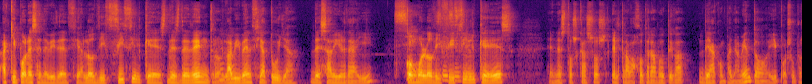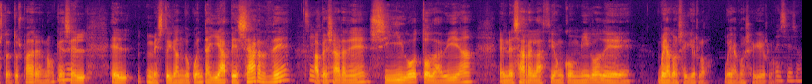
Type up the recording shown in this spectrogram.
Aquí pones en evidencia lo difícil que es desde dentro, la vivencia tuya de salir de ahí, Sí, como lo difícil sí. que es, en estos casos, el trabajo terapéutico de acompañamiento y, por supuesto, de tus padres, ¿no? Que es el, el me estoy dando cuenta y a pesar de, a pesar de, sigo todavía en esa relación conmigo de voy a conseguirlo, voy a conseguirlo. Es eso.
